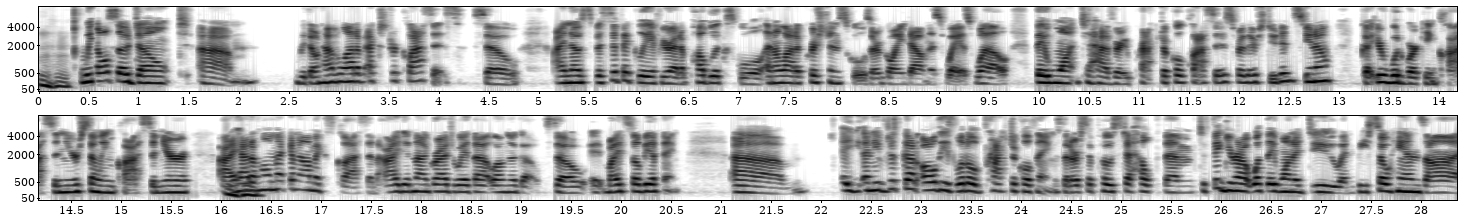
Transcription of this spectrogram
Mm-hmm. We also don't um, we don't have a lot of extra classes. So I know specifically if you're at a public school, and a lot of Christian schools are going down this way as well, they want to have very practical classes for their students. You know, You've got your woodworking class and your sewing class and your I mm-hmm. had a mm-hmm. home economics class and I did not graduate that long ago. So it might still be a thing. Um, and you've just got all these little practical things that are supposed to help them to figure out what they want to do and be so hands on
